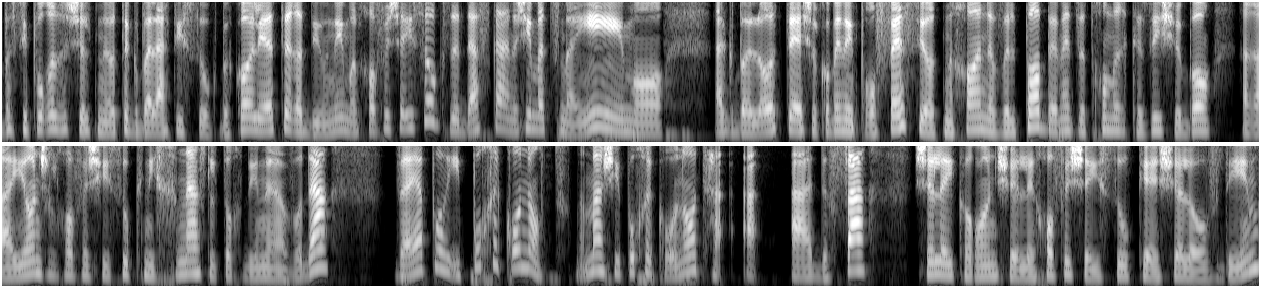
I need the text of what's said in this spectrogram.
בסיפור הזה של תנועות הגבלת עיסוק. בכל יתר הדיונים על חופש העיסוק זה דווקא אנשים עצמאיים או הגבלות uh, של כל מיני פרופסיות, נכון? אבל פה באמת זה תחום מרכזי שבו הרעיון של חופש עיסוק נכנס לתוך דיני עבודה, והיה פה היפוך עקרונות, ממש היפוך עקרונות, העדפה של העיקרון של חופש העיסוק uh, של העובדים,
